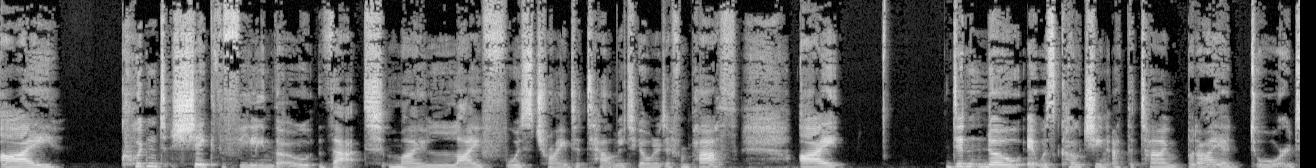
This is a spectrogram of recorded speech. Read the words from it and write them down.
I couldn't shake the feeling though that my life was trying to tell me to go in a different path. I didn't know it was coaching at the time, but I adored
